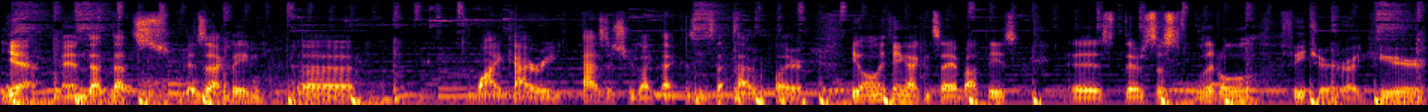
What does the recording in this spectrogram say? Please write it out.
yeah, and that that's exactly uh, why Kyrie has a shoe like that because he's that type of player. The only thing I can say about these is there's this little feature right here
